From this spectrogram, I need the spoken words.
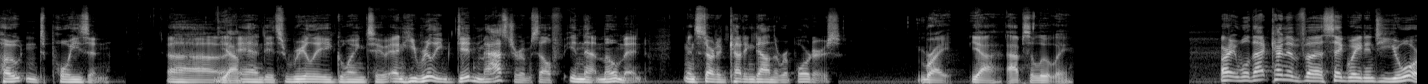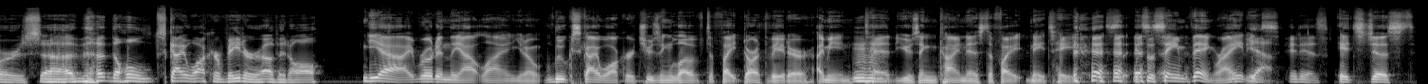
potent poison. Uh, Yeah. and it's really going to, and he really did master himself in that moment and started cutting down the reporters. Right. Yeah, absolutely. All right. Well, that kind of uh, segued into yours, uh, the the whole Skywalker Vader of it all. Yeah, I wrote in the outline, you know, Luke Skywalker choosing love to fight Darth Vader. I mean, Mm-hmm. Ted using kindness to fight Nate's hate. It's, it's the same thing, right? yeah, it is. it's just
